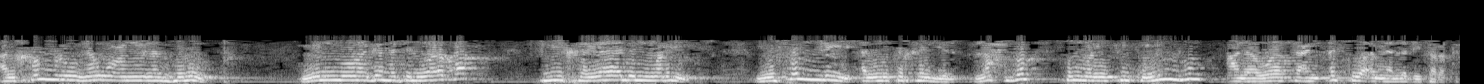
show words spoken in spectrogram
الخمر نوع من الهروب من مواجهة الواقع في خيال مريض. يصلي المتخيل لحظة ثم يفيق منه على واقع أسوأ من الذي تركه.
